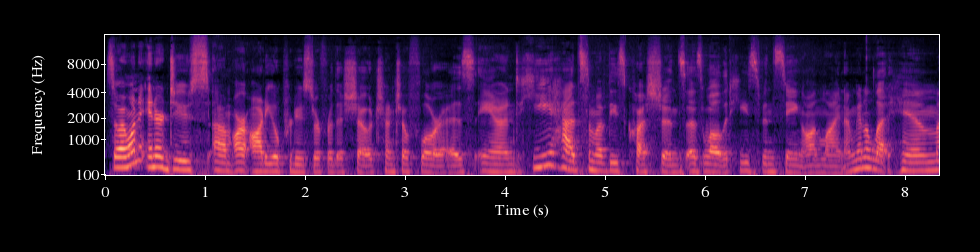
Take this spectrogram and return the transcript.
so I want to introduce um, our audio producer for this show, Chencho Flores, and he had some of these questions as well that he's been seeing online. I'm going to let him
